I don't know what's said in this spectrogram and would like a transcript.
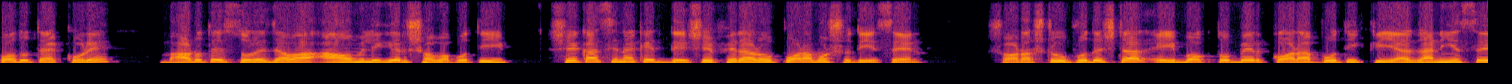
পদত্যাগ করে ভারতে চলে যাওয়া আওয়ামী লীগের সভাপতি শেখ হাসিনাকে দেশে ফেরারও পরামর্শ দিয়েছেন। স্বরাষ্ট্র উপদেষ্টার এই বক্তব্যের কড়া প্রতিক্রিয়া জানিয়েছে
